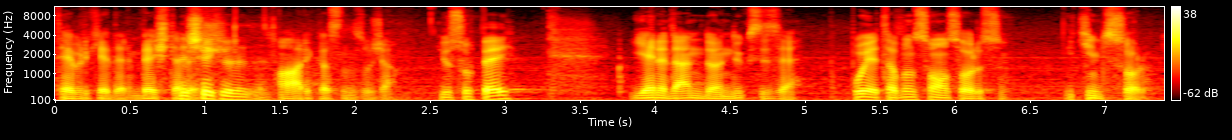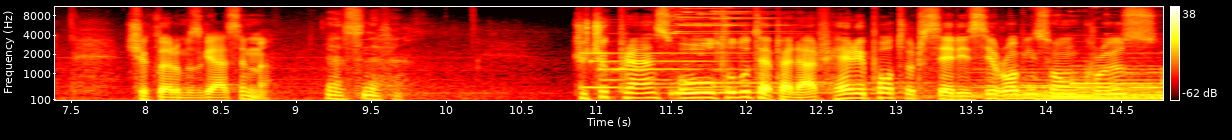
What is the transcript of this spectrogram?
Tebrik ederim. Beşte beş. Teşekkür ederim. Harikasınız hocam. Yusuf Bey, yeniden döndük size. Bu etabın son sorusu. İkinci soru. Şıklarımız gelsin mi? Gelsin efendim. Küçük Prens, Uğultulu Tepeler, Harry Potter serisi, Robinson Crusoe,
